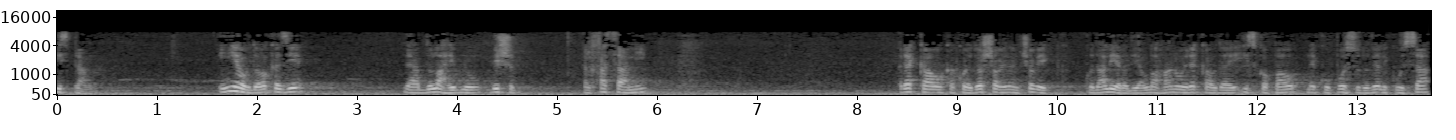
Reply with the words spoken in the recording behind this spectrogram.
ispravno. I njihov dokaz je da je Abdullah ibn Bishr al-Hasami rekao kako je došao jedan čovjek kod Ali radi Allah i rekao da je iskopao neku posudu veliku sa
